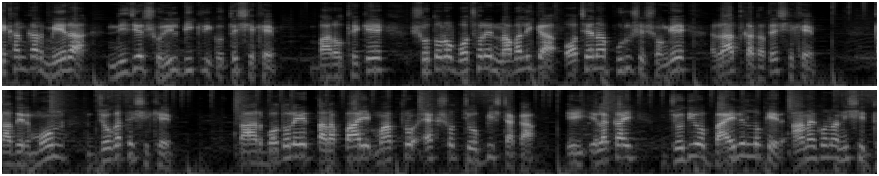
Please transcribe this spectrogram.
এখানকার মেয়েরা নিজের শরীর বিক্রি করতে শেখে। বারো থেকে সতেরো বছরের নাবালিকা অচেনা পুরুষের সঙ্গে রাত কাটাতে শেখে। তাদের মন জোগাতে শিখে। তার বদলে তারা পায় মাত্র একশো চব্বিশ টাকা। এই এলাকায় যদিও বাইরের লোকের আনাগোনা নিষিদ্ধ,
